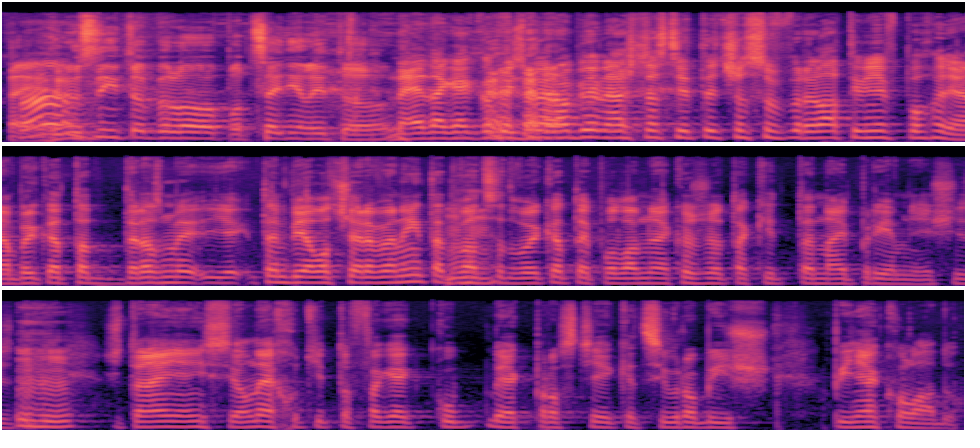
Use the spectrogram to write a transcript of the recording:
Tak hrozný to bylo, podcenili to. ne, tak ako by sme robili našťastie tie, čo sú relatívne v pohode. Napríklad tá, teraz sme, je, ten bielo-červený, tá 22, to je podľa mňa akože taký ten najpríjemnejší z nich. Že to nie je ani silné a chutí to fakt jak, jak proste, keď si urobíš piňa koládu.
